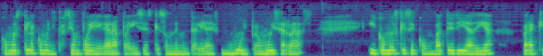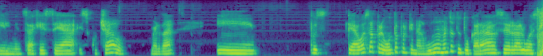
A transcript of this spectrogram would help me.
cómo es que la comunicación puede llegar a países que son de mentalidades muy, pero muy cerradas. y cómo es que se combate día a día para que el mensaje sea escuchado, ¿verdad? Y pues te hago esa pregunta porque en algún momento te tocará hacer algo así.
